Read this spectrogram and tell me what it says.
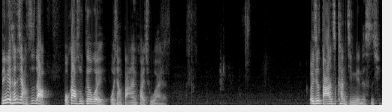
你们也很想知道。我告诉各位，我想答案快出来了，而且答案是看今年的事情。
